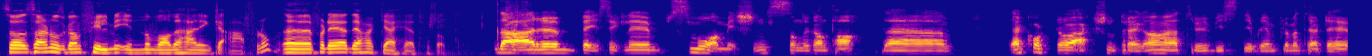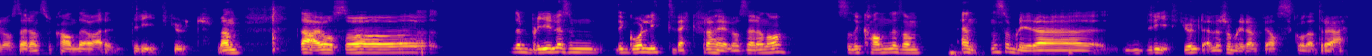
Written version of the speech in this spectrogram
så, så er det noen som kan filme inn om hva det her egentlig er for noe. Eh, for det, det har ikke jeg helt forstått. Det er eh, basically småmissions som du kan ta. Det, det er korte og actionprega. Jeg tror hvis de blir implementert i Halo-serien, så kan det være dritkult. Men det er jo også Det blir liksom Det går litt vekk fra Halo-serien nå. Så det kan liksom Enten så blir det dritkult, eller så blir det en fiasko. Det tror jeg.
